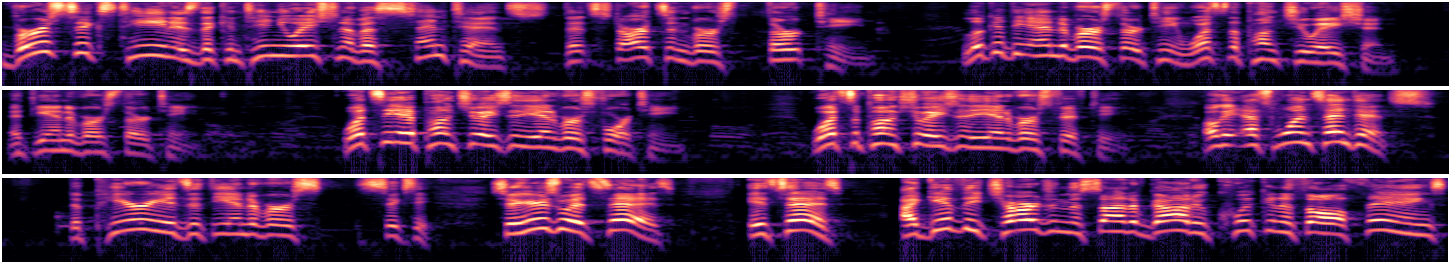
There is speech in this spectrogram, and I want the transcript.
Verse 16 is the continuation of a sentence that starts in verse 13. Look at the end of verse 13. What's the punctuation at the end of verse 13? What's the punctuation at the end of verse 14? What's the punctuation at the end of verse 15? Okay, that's one sentence. The period's at the end of verse 16. So here's what it says. It says, I give thee charge in the sight of God who quickeneth all things,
